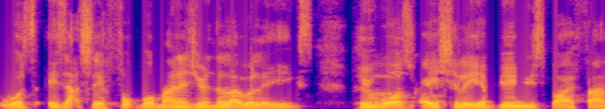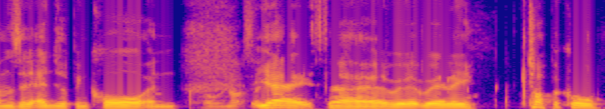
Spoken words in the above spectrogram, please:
was is actually a football manager in the lower leagues who Oh, was cool. racially abused by fans and it ended up in court. And oh, not so yeah, it's uh, re- really topical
